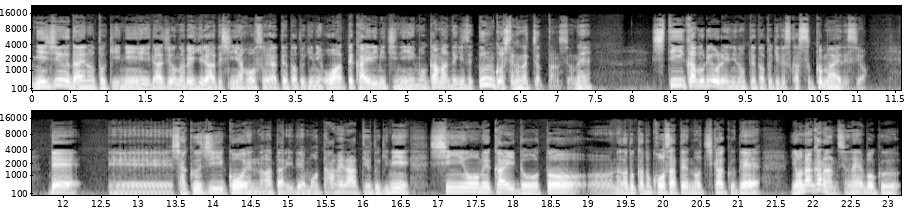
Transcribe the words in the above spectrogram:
20代の時にラジオのレギュラーで深夜放送やってた時に終わって帰り道にもう我慢できずうんこしたくなっちゃったんですよね。シティカブリオレに乗ってた時ですか？らすっごい前ですよ。で、えー、石神井公園のあたりでもうダメだっていう時に新青梅街道となんかどっかの交差点の近くで夜中なんですよね、僕。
